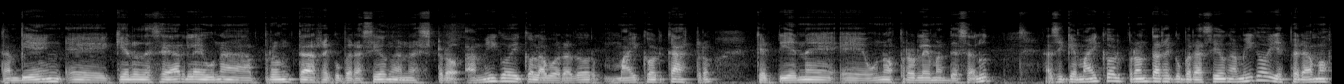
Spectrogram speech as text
también eh, quiero desearle una pronta recuperación a nuestro amigo y colaborador Michael Castro que tiene eh, unos problemas de salud Así que Michael, pronta recuperación amigo y esperamos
